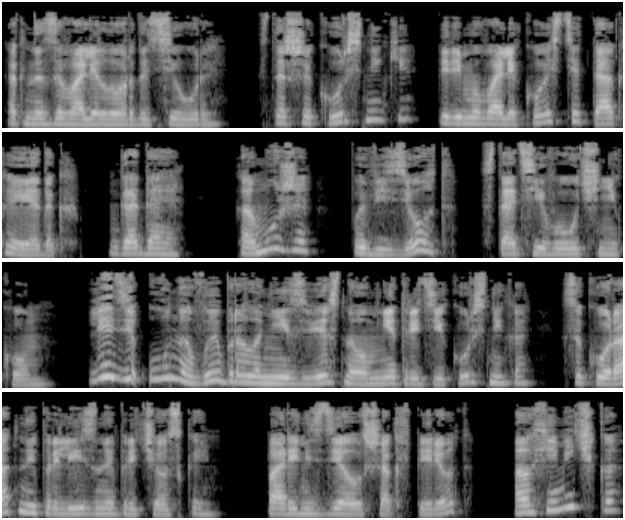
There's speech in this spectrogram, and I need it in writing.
как называли лорда Тиуры, старшекурсники перемывали кости так и эдак, гадая, кому же повезет стать его учеником. Леди Уна выбрала неизвестного мне третьекурсника с аккуратной прилизанной прической. Парень сделал шаг вперед, алхимичка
